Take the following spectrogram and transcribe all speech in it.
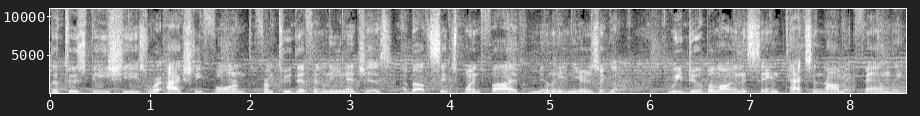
The two species were actually formed from two different lineages about 6.5 million years ago. We do belong in the same taxonomic family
